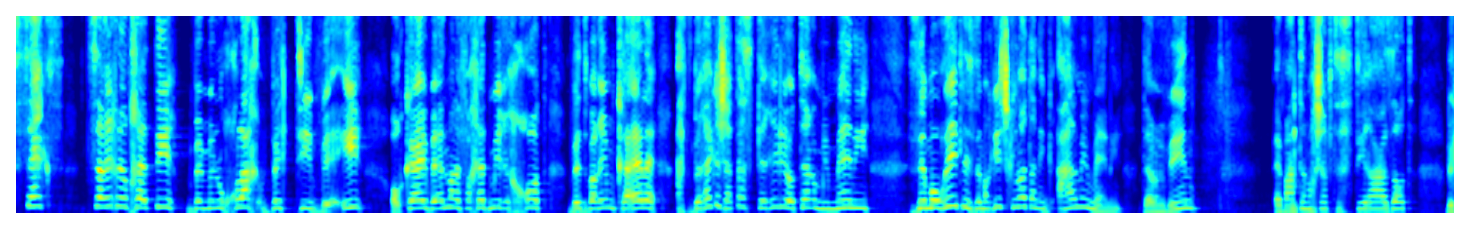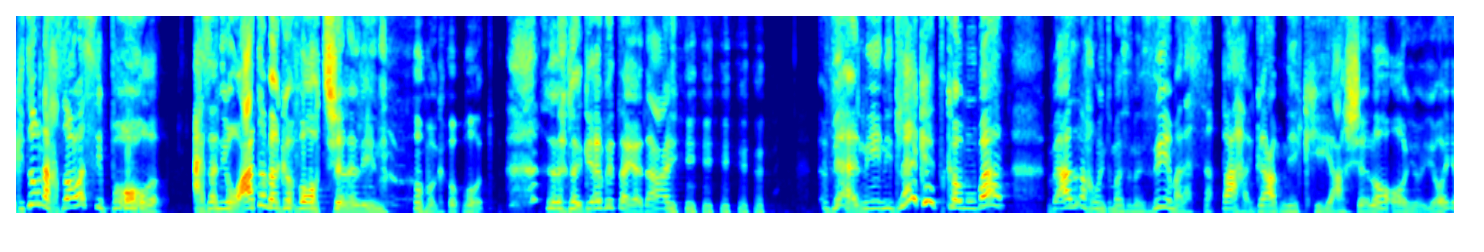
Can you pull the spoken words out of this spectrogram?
סקס צריך להיות חייתי ומלוכלך וטבעי, אוקיי? ואין מה לפחד מריחות ודברים כאלה. אז ברגע שאתה סטרילי יותר ממני, זה מוריד לי, זה מרגיש כאילו אתה נגעל ממני. אתה מבין? הבנתם עכשיו את הסתירה הזאת? בקיצור, נחזור לסיפור. אז אני רואה את המגבות של אלין, המגבות, לנגב את הידיים. ואני נדלקת, כמובן. ואז אנחנו מתמזמזים על הספה הגם נקייה שלו, אוי אוי אוי.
